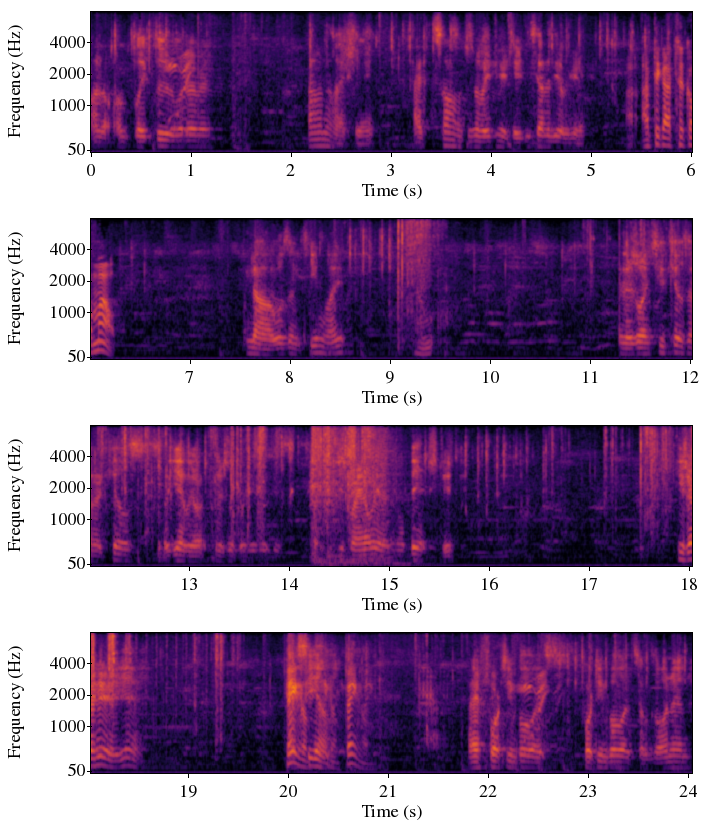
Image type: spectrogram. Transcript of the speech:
On on like blue or whatever. I don't know actually. I saw him just over here, dude. He's gotta be over here. I- I think I took him out. No, it wasn't team white. And there's only two kills on our kills. But yeah, we don't, there's, there's, there's, he just ran away like a little bitch, dude. He's right here, yeah. Ping I him, see ping him. him, ping him. I have 14 bullets. 14 bullets. I'm going in.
